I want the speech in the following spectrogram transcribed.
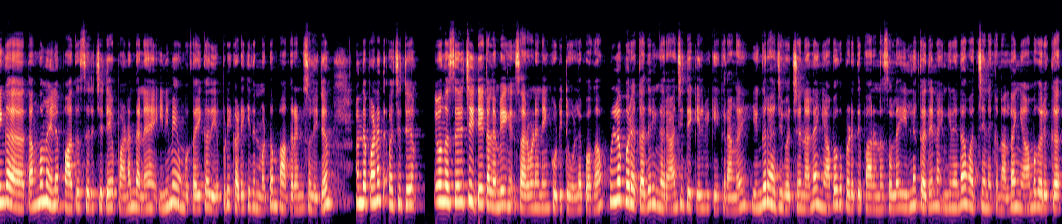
இங்கே தங்கமையில் பார்த்து சிரிச்சுட்டே பணம் தானே? இனிமேல் உங்கள் கைக்கு அது எப்படி கிடைக்குதுன்னு மட்டும் பார்க்குறேன்னு சொல்லிட்டு அந்த பணத்தை வச்சுட்டு இவங்க சிரிச்சுக்கிட்டே கிளம்பி சரவணனையும் கூட்டிகிட்டு உள்ளே போக. உள்ளே போகிற கதிர் இங்கே ராஜித்தை கேள்வி கேட்குறாங்க எங்கே ராஜி வச்ச நல்லா ஞாபகப்படுத்தி பாருன்னு சொல்ல இல்லை கதிர் நான் இங்கே தான் வச்சேன். எனக்கு நல்லா ஞாபகம் இருக்குது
